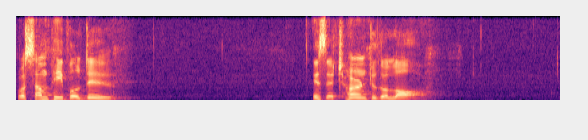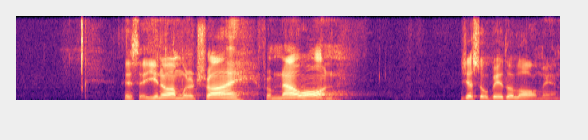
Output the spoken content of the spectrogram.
what some people do is they turn to the law. They say, you know, I'm going to try from now on, just obey the law, man.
